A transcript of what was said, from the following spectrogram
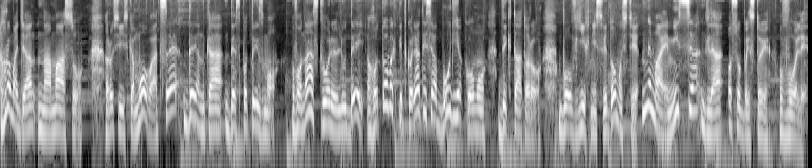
громадян на масу. Російська мова це ДНК деспотизму. Вона створює людей, готових підкорятися будь-якому диктатору, бо в їхній свідомості немає місця для особистої волі.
